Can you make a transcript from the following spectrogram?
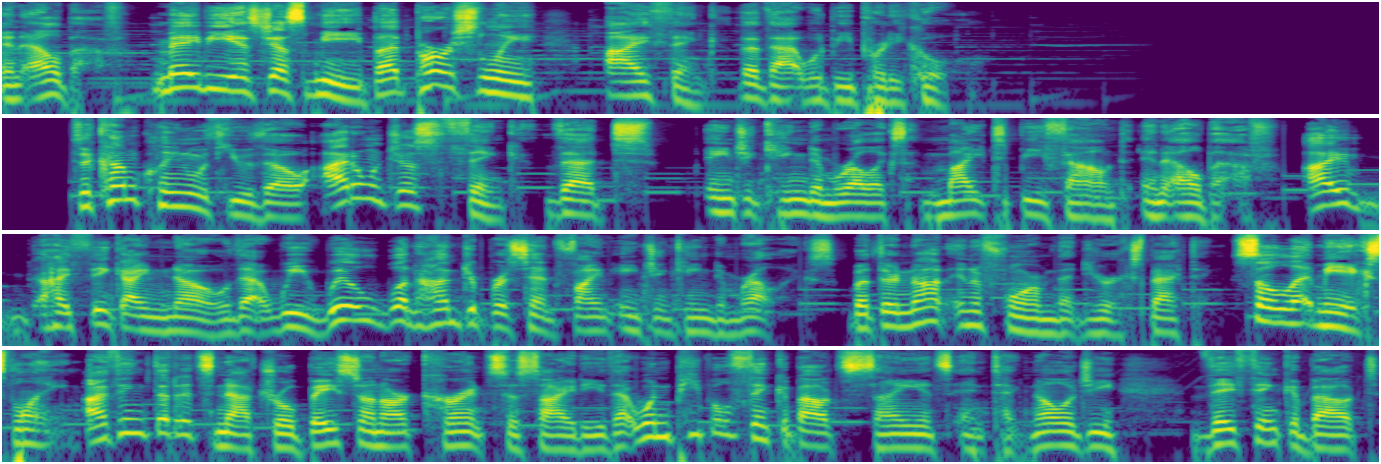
in Elbaf? Maybe it's just me, but personally, I think that that would be pretty cool. To come clean with you, though, I don't just think that ancient kingdom relics might be found in Elbaf. I, I think I know that we will 100% find ancient kingdom relics, but they're not in a form that you're expecting. So let me explain. I think that it's natural based on our current society that when people think about science and technology, they think about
